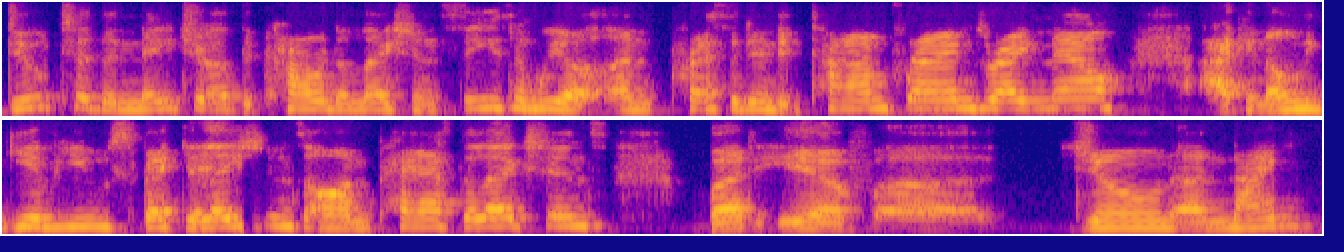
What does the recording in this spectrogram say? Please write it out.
due to the nature of the current election season, we are unprecedented time frames right now. I can only give you speculations on past elections, but if uh, June uh, 9th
